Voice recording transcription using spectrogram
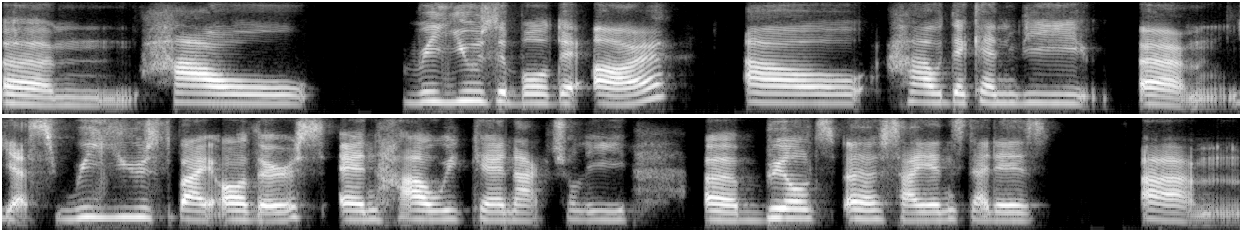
um, how reusable they are, how how they can be um, yes reused by others, and how we can actually uh, build a science that is um,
